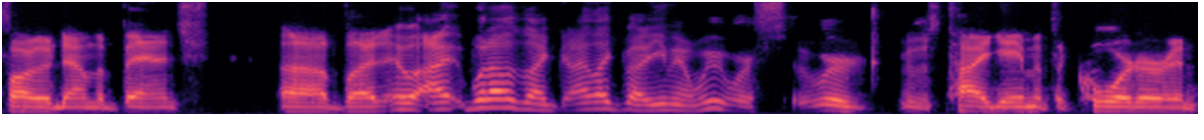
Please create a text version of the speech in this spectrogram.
farther down the bench. Uh, but it, I, what I was like, I liked about E-Man, we were, we were, it was tie game at the quarter, and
